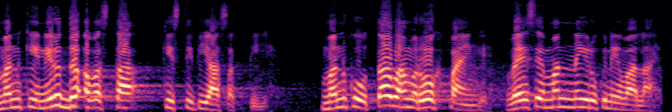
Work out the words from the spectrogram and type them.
मन की निरुद्ध अवस्था की स्थिति आ सकती है। मन को तब हम रोक पाएँगे। वैसे मन नहीं रुकने वाला है।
